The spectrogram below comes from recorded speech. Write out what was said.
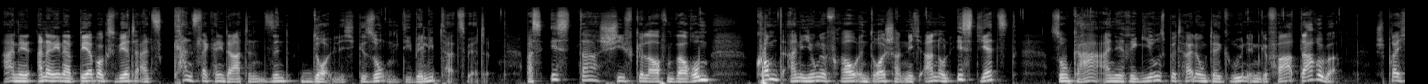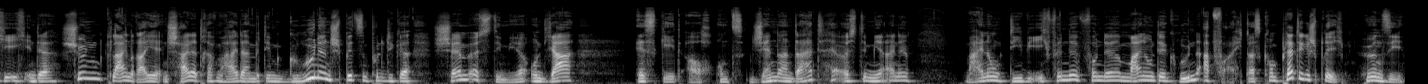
Annalena Baerbocks Werte als Kanzlerkandidatin sind deutlich gesunken, die Beliebtheitswerte. Was ist da schiefgelaufen? Warum kommt eine junge Frau in Deutschland nicht an und ist jetzt sogar eine Regierungsbeteiligung der Grünen in Gefahr? Darüber spreche ich in der schönen kleinen Reihe Entscheidertreffen Heider mit dem grünen Spitzenpolitiker Cem Özdemir. Und ja, es geht auch ums Gendern. Da hat Herr Özdemir eine Meinung, die, wie ich finde, von der Meinung der Grünen abweicht. Das komplette Gespräch hören Sie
